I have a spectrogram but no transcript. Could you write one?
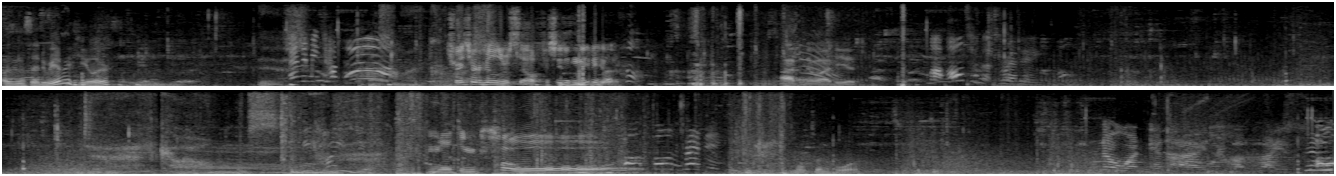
I was gonna say, do we have a healer? Enemy. Ah! Tracer heals herself. She doesn't need a healer. I have no idea. Molten core. Molten Whore. No one can hide from my soul.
